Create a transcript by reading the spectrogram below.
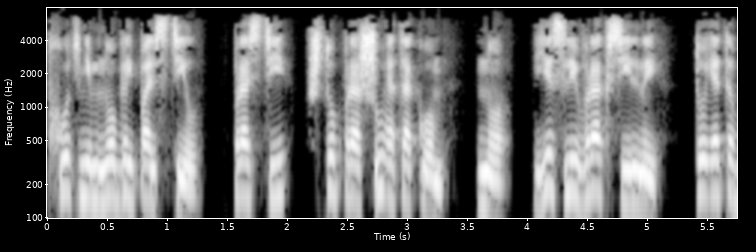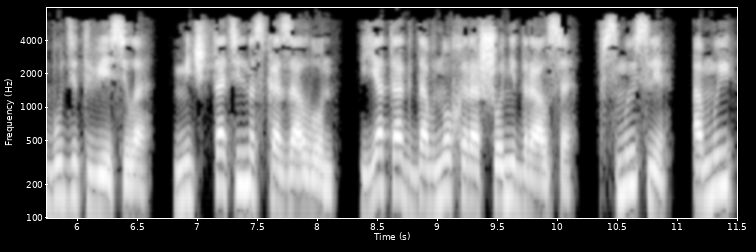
хоть немного и польстил. Прости, что прошу о таком, но, если враг сильный, то это будет весело. Мечтательно сказал он. Я так давно хорошо не дрался. В смысле, а мы,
